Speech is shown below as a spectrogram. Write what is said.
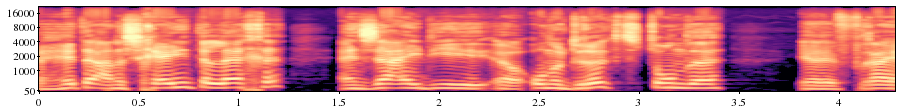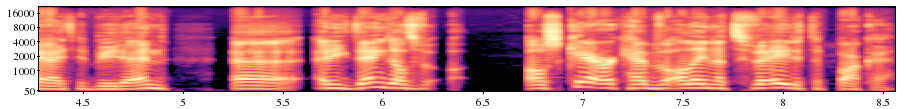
hitte aan de schenen te leggen. En zij die onderdrukt stonden, vrijheid te bieden. En, en ik denk dat we als kerk hebben we alleen het tweede te pakken.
